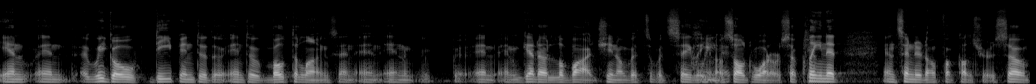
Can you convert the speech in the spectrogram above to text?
and and we go deep into the into both the lungs and and and and, and get a lavage, you know, with with saline, you know, salt water. So clean it and send it off for culture. So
